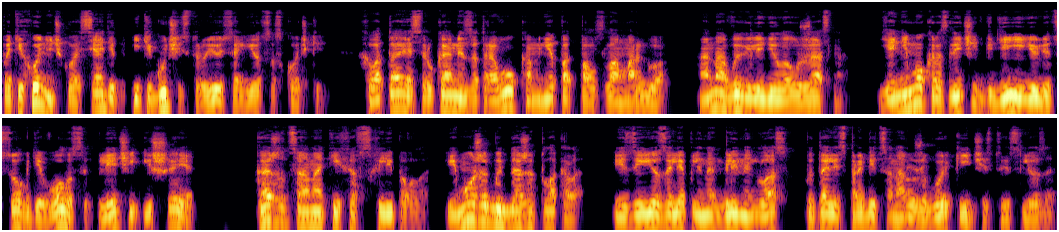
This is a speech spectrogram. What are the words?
потихонечку осядет и тягучей струей сольется с кочки. Хватаясь руками за траву, ко мне подползла Марго. Она выглядела ужасно. Я не мог различить, где ее лицо, где волосы, плечи и шея. Кажется, она тихо всхлипывала и, может быть, даже плакала. Из ее залепленных глиной глаз пытались пробиться наружу горькие чистые слезы.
